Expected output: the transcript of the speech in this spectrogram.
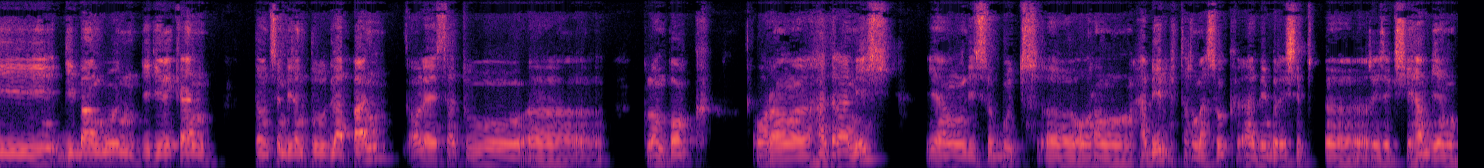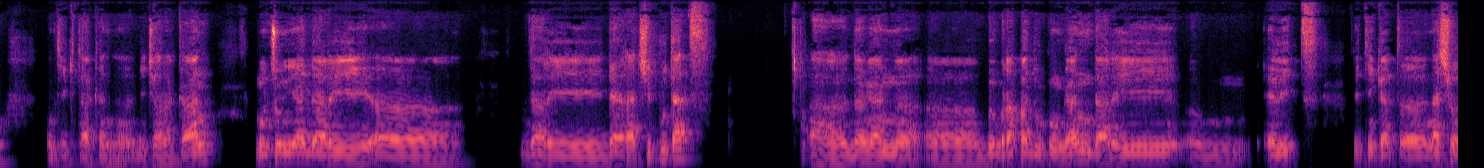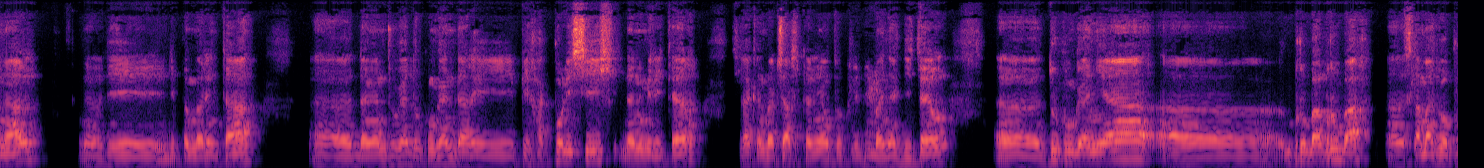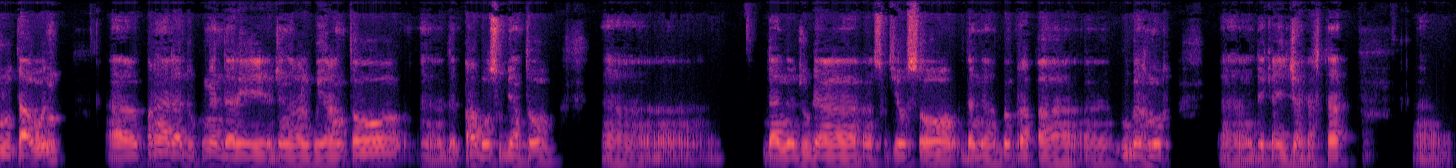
dibangun, didirikan tahun 98 oleh satu uh, kelompok orang uh, Hadrami yang disebut uh, orang Habib termasuk Habib Rizik, uh, Rizik Syihab yang nanti kita akan uh, bicarakan. Munculnya dari uh, dari daerah Ciputat uh, dengan uh, beberapa dukungan dari um, elit di tingkat uh, nasional uh, di di pemerintah uh, dengan juga dukungan dari pihak polisi dan militer silakan baca artikelnya untuk lebih banyak detail. Uh, dukungannya uh, berubah-berubah uh, selama 20 tahun. Uh, pernah ada dukungan dari General Wiranto, uh, Prabowo Subianto, uh, dan juga uh, Sutioso dan beberapa uh, gubernur uh, DKI Jakarta. Uh,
